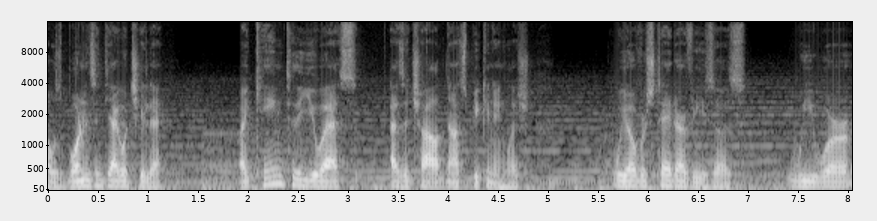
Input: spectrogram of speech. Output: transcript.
was born in Santiago, Chile. I came to the US as a child not speaking English. We overstayed our visas. We were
